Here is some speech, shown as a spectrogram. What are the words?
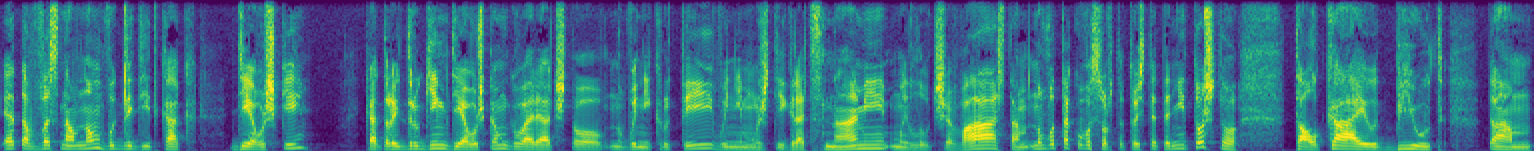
Это в основном выглядит как девушки, которые другим девушкам говорят, что ну, вы не крутые, вы не можете играть с нами, мы лучше вас, там, ну вот такого сорта. То есть это не то, что толкают, бьют, там,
